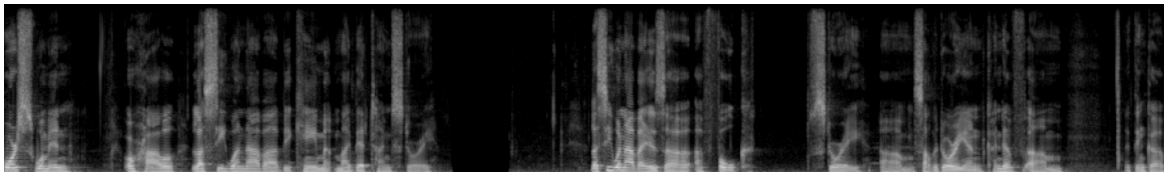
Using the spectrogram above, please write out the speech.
Horsewoman, or how La Siguanaba became my bedtime story. La Siguanaba is a, a folk story, um, Salvadorian, kind of, um, I think a,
